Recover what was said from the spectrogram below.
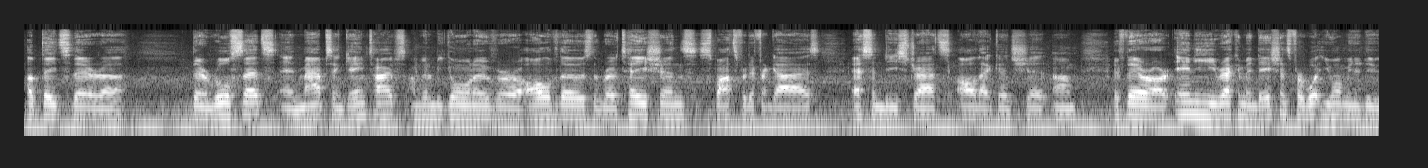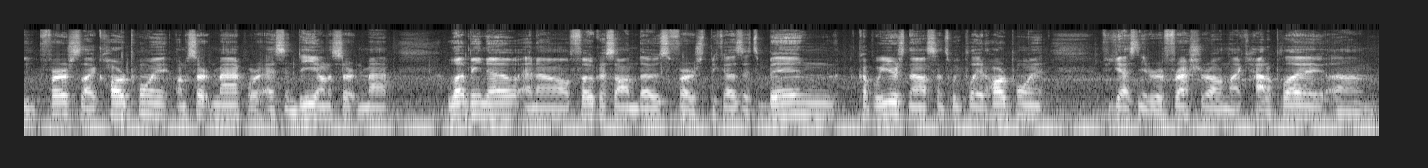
updates their uh, their rule sets and maps and game types, I'm going to be going over all of those, the rotations, spots for different guys, S&D strats, all that good shit. Um, if there are any recommendations for what you want me to do first, like hardpoint on a certain map or S&D on a certain map, let me know and I'll focus on those first because it's been a couple years now since we played hardpoint. If you guys need a refresher on like how to play, um,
